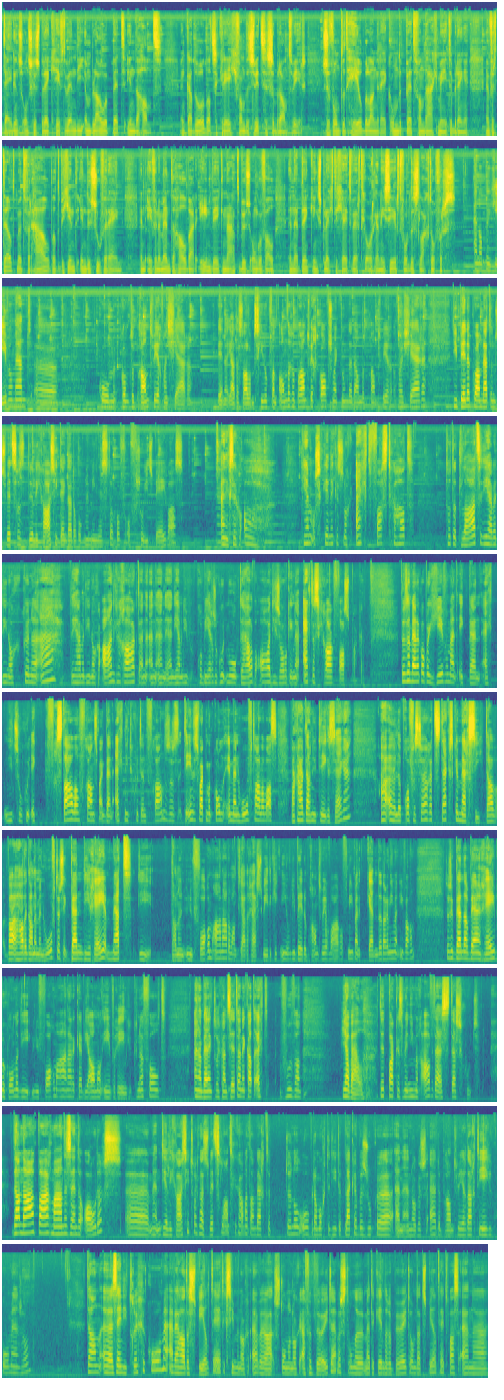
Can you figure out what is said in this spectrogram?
Tijdens ons gesprek heeft Wendy een blauwe pet in de hand. Een cadeau dat ze kreeg van de Zwitserse brandweer. Ze vond het heel belangrijk om de pet vandaag mee te brengen en vertelt me het verhaal dat begint in de Soeverein, een evenementenhal waar één week na het busongeval een herdenkingsplechtigheid werd georganiseerd voor de slachtoffers. En op een gegeven moment uh, komt de brandweer van Scherren binnen. Ja, dat zal misschien ook van andere brandweerkorps, maar ik noemde dan de brandweer van Scherre. Die binnenkwam met een Zwitserse delegatie. Ik denk dat er ook een minister of, of zoiets bij was. En ik zeg, oh, die hebben onze kindjes nog echt vastgehad tot het laatste. Die hebben die nog kunnen, eh, die hebben die nog aangeraakt en, en, en, en die hebben die proberen zo goed mogelijk te helpen. Oh, die zou ik nou echt eens graag vastpakken. Dus dan ben ik op een gegeven moment, ik ben echt niet zo goed. Ik versta wel Frans, maar ik ben echt niet goed in Frans. Dus het enige wat ik me kon in mijn hoofd halen was, wat ga ik daar nu tegen zeggen? Ah, uh, le professeur, het stekske, merci. Dat had ik dan in mijn hoofd. Dus ik ben die rij met die dan een uniform aan hadden. Want ja, de rest weet ik niet of die bij de brandweer waren of niet. Want ik kende daar niemand niet van. Dus ik ben daar bij een rij begonnen die uniform aan hadden. Ik heb die allemaal één voor één geknuffeld. En dan ben ik terug gaan zitten en ik had echt het gevoel van... Jawel, dit pakken ze me niet meer af, dat is, dat is goed. Dan na een paar maanden zijn de ouders uh, met een delegatie terug naar Zwitserland gegaan. Want dan werd de tunnel open, dan mochten die de plekken bezoeken en, en nog eens de brandweer daar tegenkomen en zo. Dan uh, zijn die teruggekomen en wij hadden speeltijd. Ik zie me nog, we stonden nog even buiten. We stonden met de kinderen buiten omdat het speeltijd was. En uh,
